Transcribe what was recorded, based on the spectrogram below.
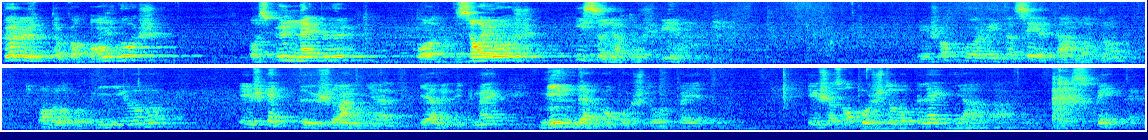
Körülöttök a hangos, az ünneplő, a zajos, iszonyatos világ. És akkor, mint a szél támadna, ablakok kinyílnak, és kettős lángnyelv jelenik meg minden apostol fejetől. És az apostolok legjávább, az Péter,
